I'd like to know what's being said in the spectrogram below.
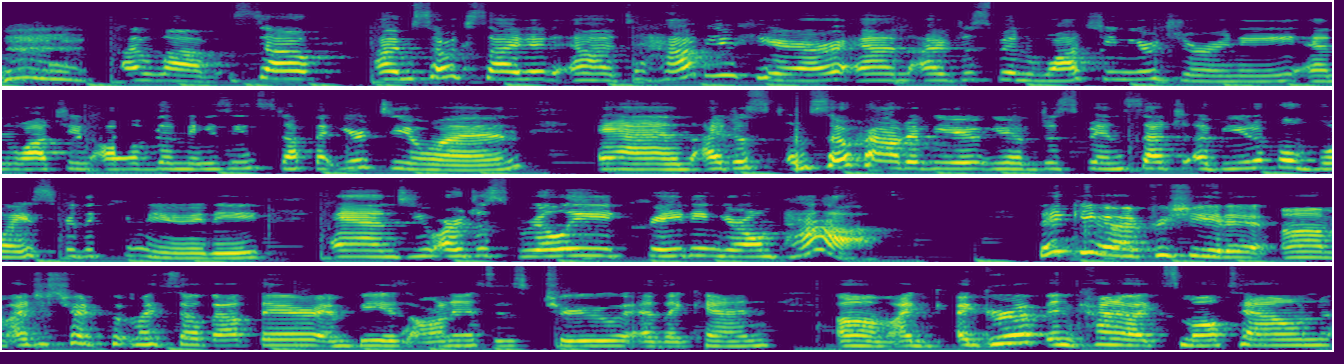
I love. So I'm so excited uh, to have you here, and I've just been watching your journey and watching all of the amazing stuff that you're doing. And I just I'm so proud of you. You have just been such a beautiful voice for the community, and you are just really creating your own path. Thank you. I appreciate it. Um, I just try to put myself out there and be as honest as true as I can. Um, I, I grew up in kind of like small town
